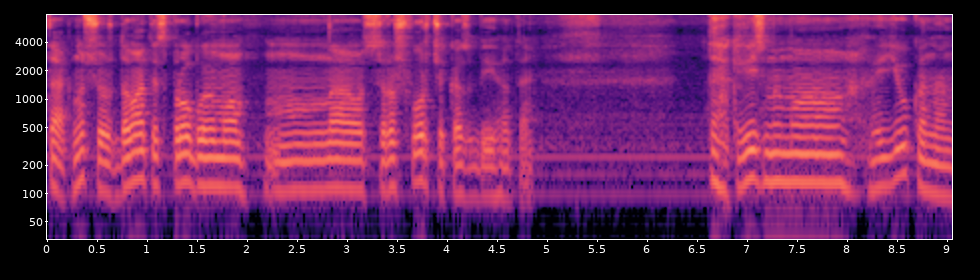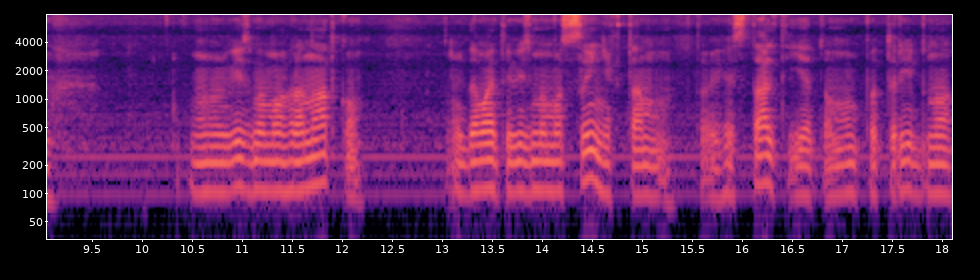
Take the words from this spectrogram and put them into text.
Так, ну що ж, давайте спробуємо на ось Рошфорчика збігати. Так, візьмемо Юконен. Візьмемо гранатку. Давайте візьмемо синіх, там той гестальт є, тому потрібно,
